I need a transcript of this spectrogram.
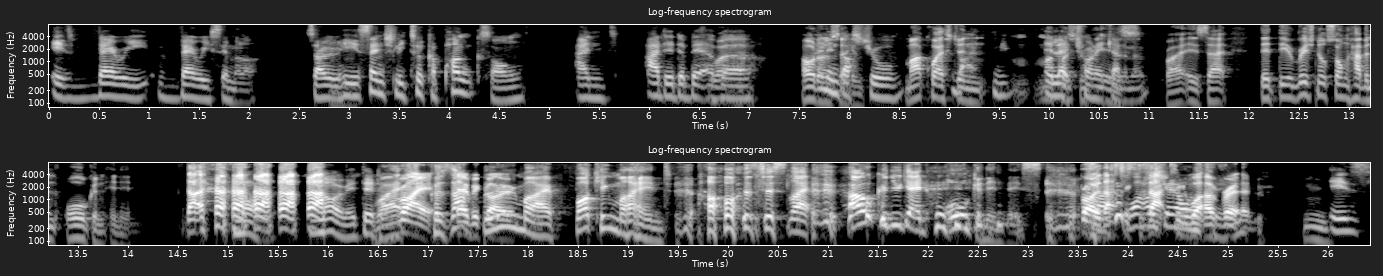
it's very, very similar. So he hmm. essentially took a punk song and added a bit of Well, Hold on an a second. industrial My question, like, my electronic question is, element. right, is that did the original song have an organ in it? That... no, it didn't. Right, Right, Because there that we go. blew my fucking mind. I was just like, how can you get an organ in this, Bro, Right, that's what exactly what I've written. Mm. Is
